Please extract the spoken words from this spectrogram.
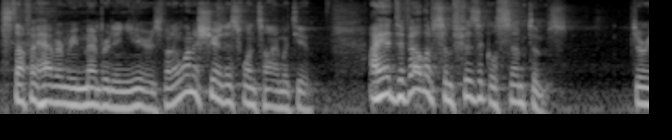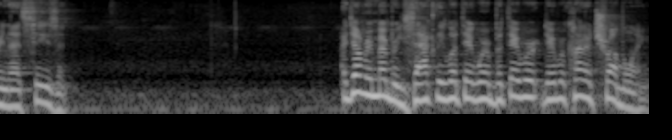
stuff I haven't remembered in years. But I want to share this one time with you. I had developed some physical symptoms during that season. I don't remember exactly what they were, but they were, they were kind of troubling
